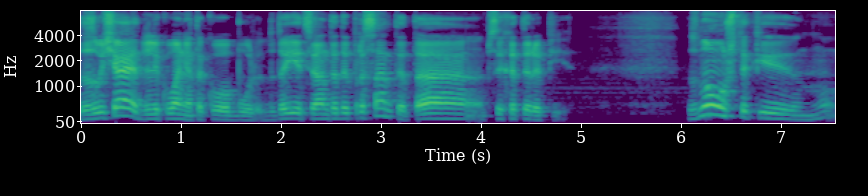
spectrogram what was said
Зазвичай для лікування такого болю додається антидепресанти та психотерапія. Знову ж таки, ну,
